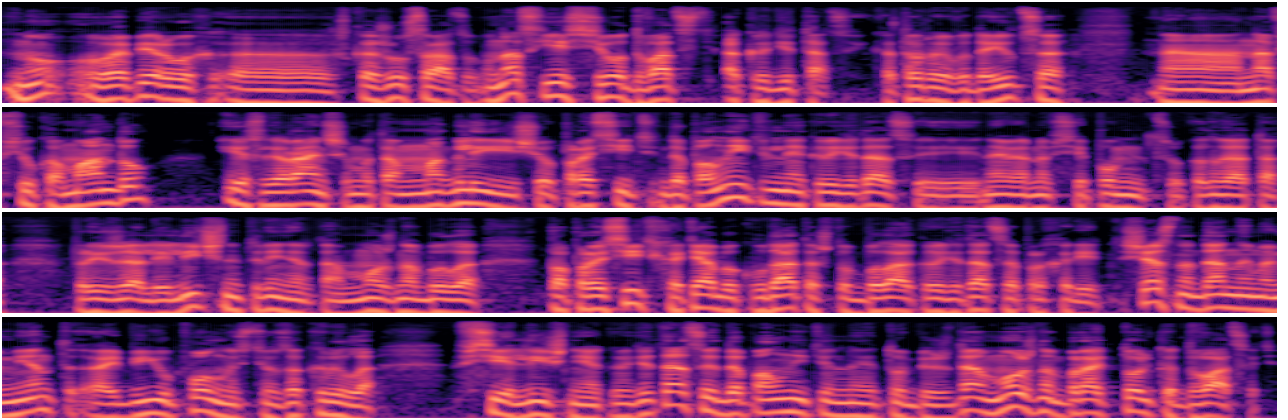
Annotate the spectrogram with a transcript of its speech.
Ну, во-первых, э, скажу сразу, у нас есть всего 20 аккредитаций, которые выдаются э, на всю команду – если раньше мы там могли еще просить дополнительные аккредитации, наверное, все помнят, что когда-то приезжали личный тренер, там можно было попросить хотя бы куда-то, чтобы была аккредитация проходить. Сейчас на данный момент IBU полностью закрыла все лишние аккредитации дополнительные, то бишь, да, можно брать только 20.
